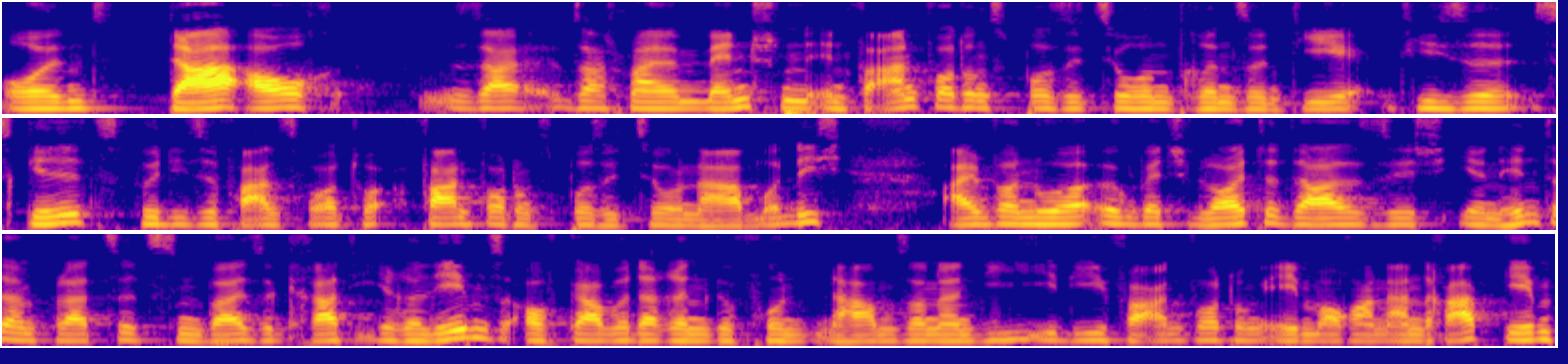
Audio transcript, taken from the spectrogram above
Und da auch sag, sag mal, Menschen in Verantwortungspositionen drin sind, die diese Skills für diese Verantwortungspositionen haben und nicht einfach nur irgendwelche Leute da sich ihren Hintern Platz sitzen, weil sie gerade ihre Lebensaufgabe darin gefunden haben, sondern die die Verantwortung eben auch an andere abgeben,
